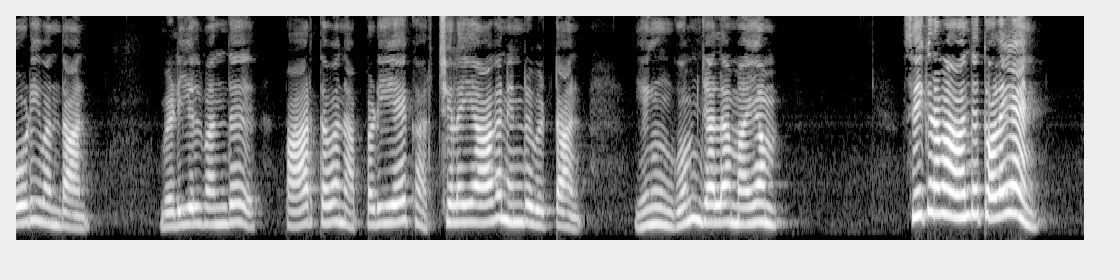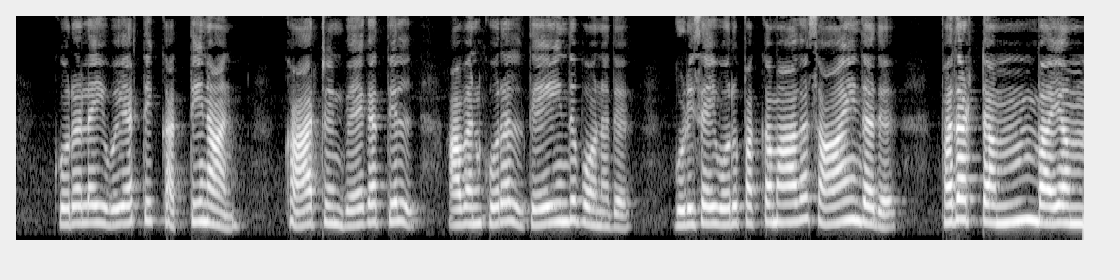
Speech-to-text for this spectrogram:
ஓடி வந்தான். வெளியில் வந்து பார்த்தவன் அப்படியே கற்சிலையாக நின்று விட்டான். எங்கும் ஜலமயம். சீக்கிரமா வந்து தொலையேன் குரலை உயர்த்தி கத்தினான். காற்றின் வேகத்தில் அவன் குரல் தேய்ந்து போனது. குடிசை ஒரு பக்கமாக சாய்ந்தது. பதட்டம் பயம்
